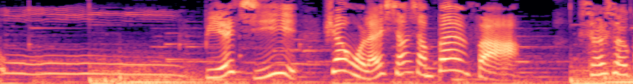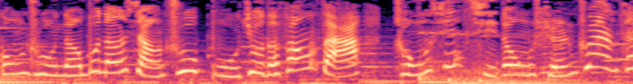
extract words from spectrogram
呜！别急，让我来想想办法。小小公主能不能想出补救的方法，重新启动旋转餐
